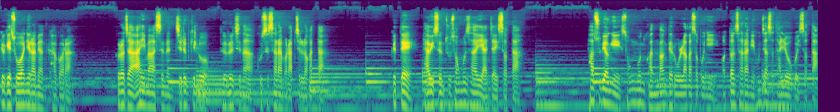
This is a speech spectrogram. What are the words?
그게 소원이라면 가거라. 그러자 아히마스는 지름길로 들을 지나 구스 사람을 앞질러 갔다. 그때 다윗은 두 성문 사이에 앉아 있었다. 파수병이 성문 관망대로 올라가서 보니 어떤 사람이 혼자서 달려오고 있었다.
